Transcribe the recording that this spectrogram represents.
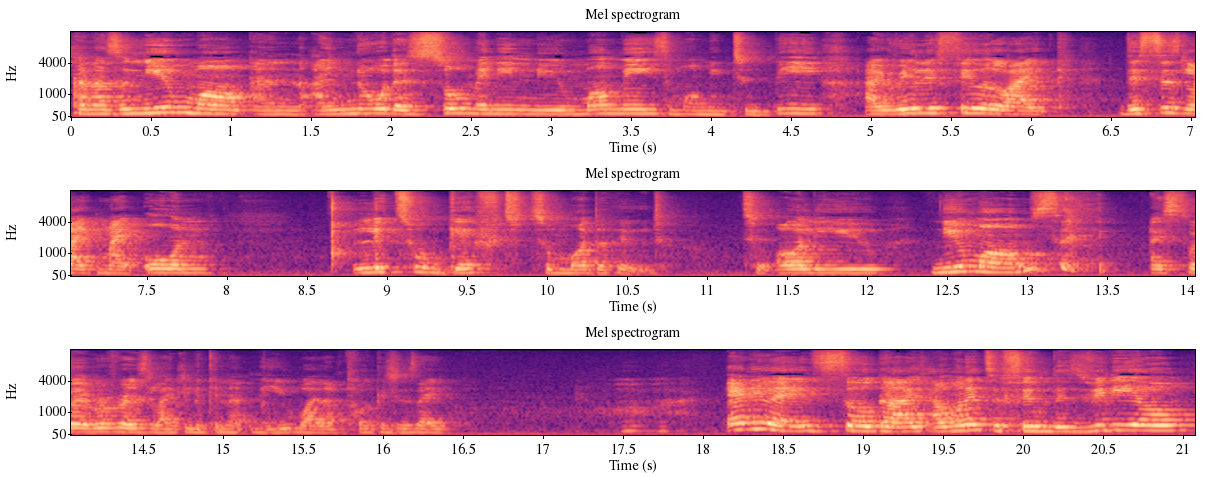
And as a new mom, and I know there's so many new mommies, mommy to be, I really feel like this is like my own little gift to motherhood to all you new moms. I swear River is like looking at me while I'm talking. She's like, anyways so guys i wanted to film this video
